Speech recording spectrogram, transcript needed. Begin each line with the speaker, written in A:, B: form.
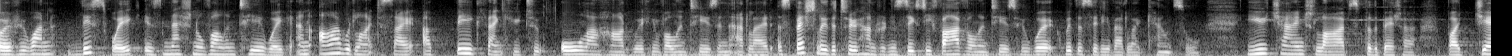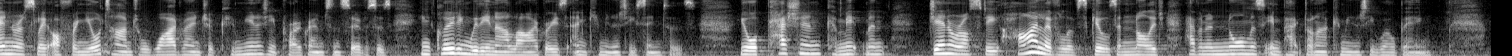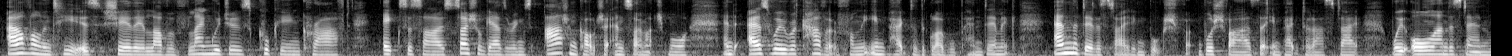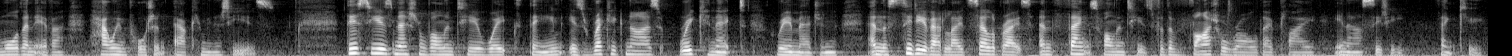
A: Hello everyone, this week is National Volunteer Week and I would like to say a big thank you to all our hardworking volunteers in Adelaide, especially the 265 volunteers who work with the City of Adelaide Council. You change lives for the better by generously offering your time to a wide range of community programs and services, including within our libraries and community centres. Your passion, commitment, generosity, high level of skills and knowledge have an enormous impact on our community wellbeing. Our volunteers share their love of languages, cooking, craft, exercise, social gatherings, art and culture and so much more. And as we recover from the impact of the global pandemic and the devastating bush, bushfires that impacted our state, we all understand more than ever how important our community is. This year's National Volunteer Week theme is Recognise, Reconnect, Reimagine and the City of Adelaide celebrates and thanks volunteers for the vital role they play in our city. Thank you.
